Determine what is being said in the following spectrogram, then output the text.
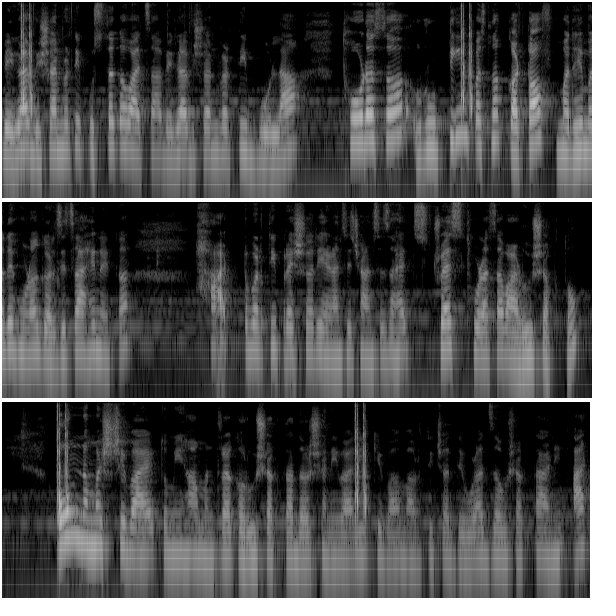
वेगळ्या विषयांवरती पुस्तकं वाचा वेगळ्या विषयांवरती बोला. थोडंसं रुटीनपासनं कट ऑफमध्ये मध्ये होणं गरजेचं आहे नाही तर हार्टवरती प्रेशर येण्याचे चान्सेस आहेत. स्ट्रेस थोडासा वाढू शकतो. ओम नम शिवाय तुम्ही हा मंत्र करू शकता. दर शनिवारी किंवा मारुतीच्या देवळात जाऊ शकता. आणि आठ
